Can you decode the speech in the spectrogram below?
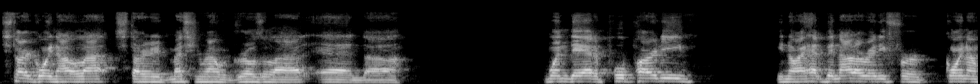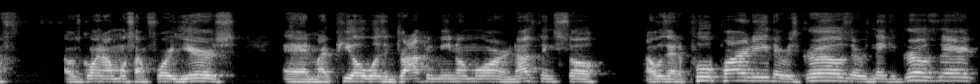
started going out a lot, started messing around with girls a lot. And uh, one day at a pool party, you know, I had been out already for going on, I was going almost on four years, and my PO wasn't dropping me no more or nothing. So I was at a pool party. There was girls, there was naked girls there,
